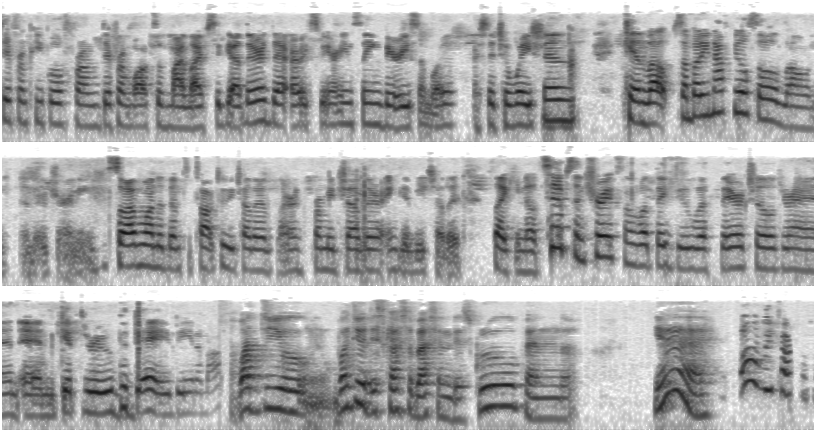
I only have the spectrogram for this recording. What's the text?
different people from different walks of my life together that are experiencing very similar situations can help somebody not feel so alone in their journey. So I wanted them to talk to each other, learn from each other, and give each other like, you know, tips and tricks on what they do with their children and get through the day being a mom. What do you what do you discuss about in this group and yeah. Oh, we talk about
